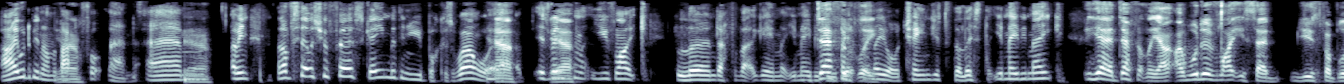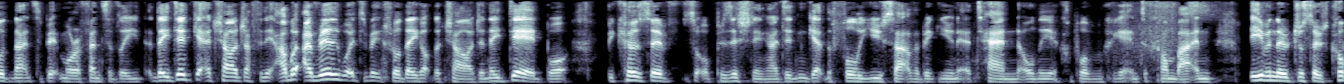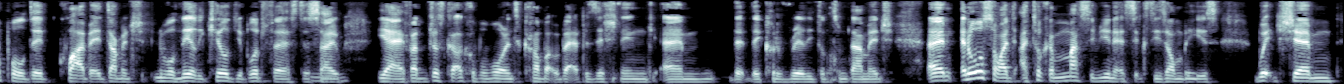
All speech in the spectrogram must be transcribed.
I would have been on the Yeah. back foot then. Um, Yeah. I mean, and obviously that was your first game with the new book as well. Yeah. Uh, Is there Yeah. anything that you've like learned after that game that you maybe Definitely. or changes to the list that you maybe make? Yeah, definitely. I, I would have, like you said, used my Blood Knights a bit more offensively. They did get a charge off in the. I, w- I really wanted to make sure they got the charge, and they did, but because of sort of positioning, I didn't get the full use out of a big unit of 10. Only a couple of them could get into combat. And even though just those couple did quite a bit of damage, well, nearly killed your Bloodthirster. So, yeah, if I'd just got a couple more into combat with better positioning, um, that they could have really done some damage. Um, and also I, I took a massive unit of 60 zombies, which, um,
